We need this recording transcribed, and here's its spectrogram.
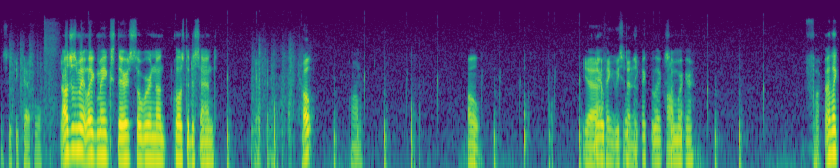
let's just be careful. I'll just make like make stairs so we're not close to the sand. Yeah, okay. Oh! On. Oh. Yeah, Yeah, I think we should end the make Oh. somewhere here. Fuck. I like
